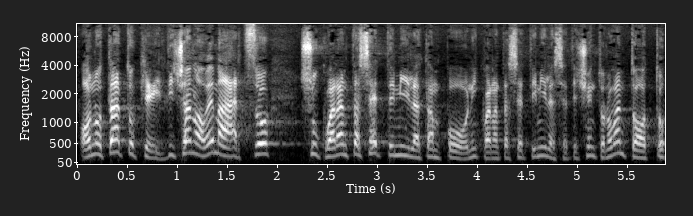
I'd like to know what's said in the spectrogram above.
ho notato che il 19 marzo su 47.000 tamponi, 47.798,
